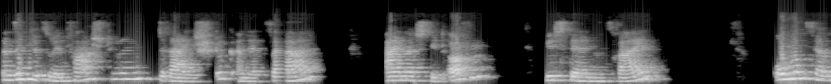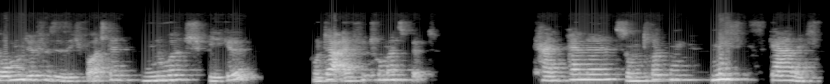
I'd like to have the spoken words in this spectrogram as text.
Dann sind wir zu den Fahrstühlen, drei Stück an der Zahl. Einer steht offen. Wir stellen uns rein. Um uns herum dürfen Sie sich vorstellen, nur Spiegel und der Eiffelturm als Bild. Kein Panel zum Drücken, nichts, gar nichts.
